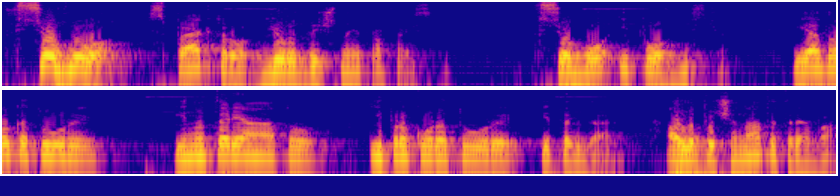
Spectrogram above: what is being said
всього спектру юридичної професії. Всього і повністю. І адвокатури, і нотаріату, і прокуратури, і так далі. Але починати треба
